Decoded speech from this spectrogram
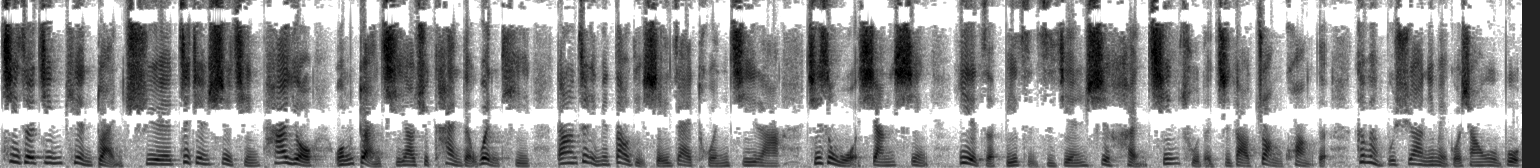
汽车晶片短缺这件事情，它有我们短期要去看的问题。当然，这里面到底谁在囤积啦？其实我相信。业者彼此之间是很清楚的知道状况的，根本不需要你美国商务部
